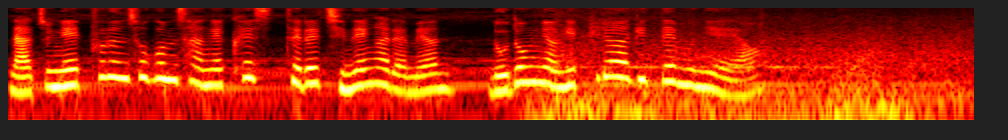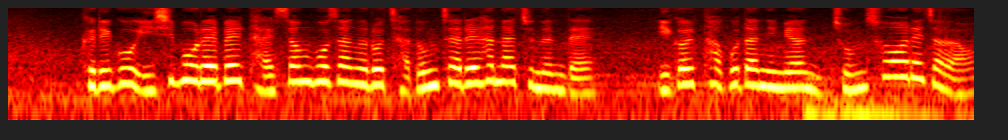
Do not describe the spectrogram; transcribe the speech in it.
나중에 푸른 소금 상회 퀘스트를 진행하려면 노동력이 필요하기 때문이에요. 그리고 25레벨 달성 보상으로 자동차를 하나 주는데 이걸 타고 다니면 좀 수월해져요.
